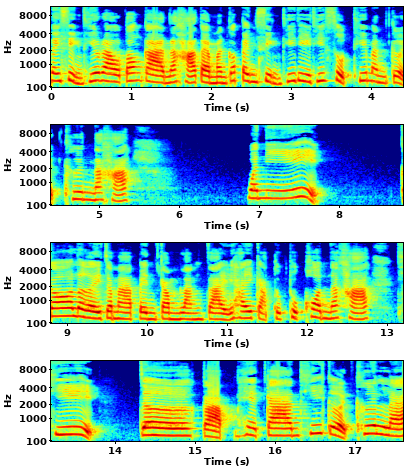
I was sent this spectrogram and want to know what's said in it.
ในสิ่งที่เราต้องการนะคะ แต่มันก็เป็นสิ่งที่ดีที่สุดที่มันเกิดขึ้นนะคะ วันนี้ก็เลยจะมาเป็นกำลังใจให้กับทุกๆคนนะคะ ที่เจอกับเหตุการณ์ที่เกิดขึ้นและ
